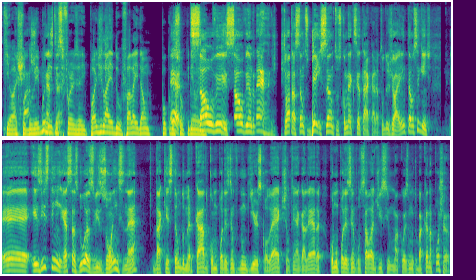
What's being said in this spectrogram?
Que eu achei eu bem bonito esse Forza aí. Pode ir lá, Edu, fala aí, dá um pouco é, da sua opinião salve, aí. Salve, salve, André, J. Santos, J. Santos, como é que você tá, cara? Tudo jóia? Então é o seguinte, é, existem essas duas visões, né? Da questão do mercado, como por exemplo no Gears Collection, tem a galera, como por exemplo o Sala disse uma coisa muito bacana, poxa,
